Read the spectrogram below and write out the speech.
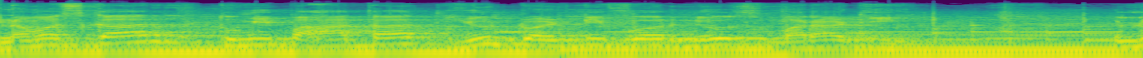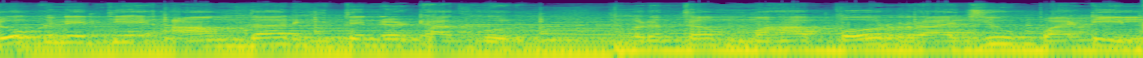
नमस्कार तुम्ही पाहतात U twenty four news Marathi. लोकनेते आमदार हितेंद्र ठाकूर प्रथम महापौर राजीव पाटील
